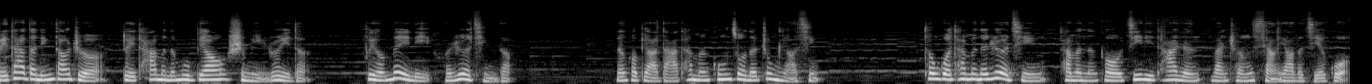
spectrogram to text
伟大的领导者对他们的目标是敏锐的，富有魅力和热情的，能够表达他们工作的重要性。通过他们的热情，他们能够激励他人完成想要的结果。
